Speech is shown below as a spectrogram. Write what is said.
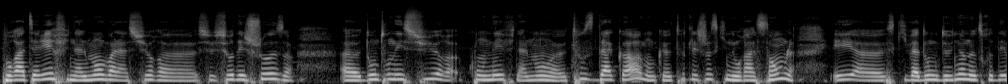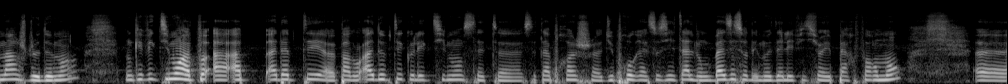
pour atterrir finalement voilà, sur, sur des choses euh, dont on est sûr qu'on est finalement euh, tous d'accord, donc euh, toutes les choses qui nous rassemblent, et ce qui va donc devenir notre démarche de demain. Donc effectivement, adapter, pardon, adopter collectivement cette, cette approche du progrès sociétal, donc basée sur des modèles efficients et performants. Euh,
